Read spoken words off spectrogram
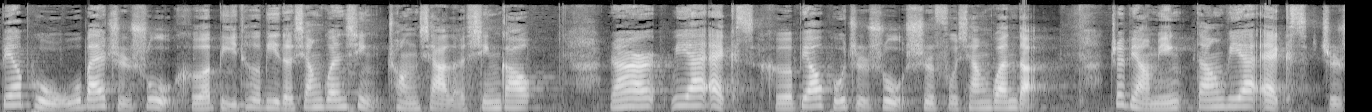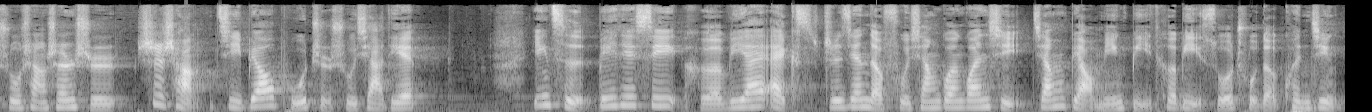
标普500指数和比特币的相关性创下了新高，然而 VIX 和标普指数是负相关的，这表明当 VIX 指数上升时，市场即标普指数下跌。因此，BTC 和 VIX 之间的负相关关系将表明比特币所处的困境。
